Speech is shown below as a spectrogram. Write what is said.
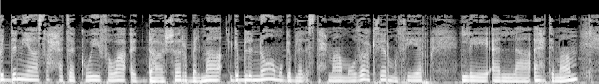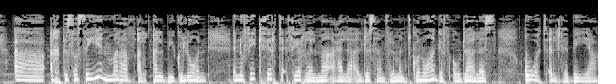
بالدنيا صحتك وفوائد شرب الماء قبل النوم وقبل الاستحمام. موضوع كثير مثير للاهتمام. آه، اختصاصيين مرض القلب يقولون إنه في كثير تأثير للماء على الجسم فلما تكون واقف أو جالس قوة الجاذبيه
